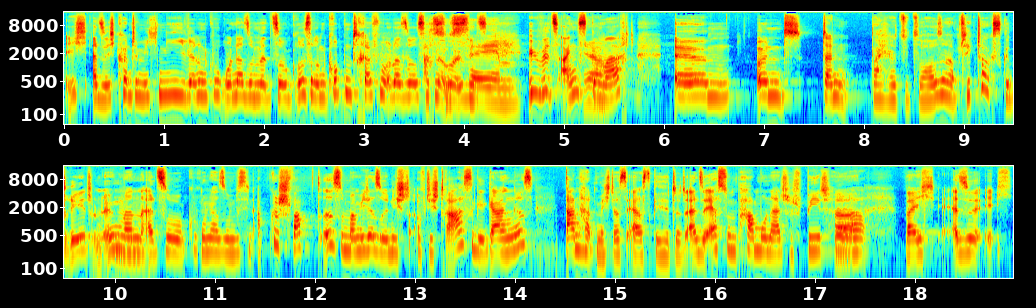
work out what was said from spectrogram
ich, also ich konnte mich nie während Corona so mit so größeren Gruppen treffen oder so. Das hat Ach mir so, immer übelst, übelst Angst ja. gemacht. Ähm, und dann war ich halt so zu Hause und habe TikToks gedreht und irgendwann, mhm. als so Corona so ein bisschen abgeschwappt ist und man wieder so die, auf die Straße gegangen ist, dann hat mich das erst gehittet. Also erst so ein paar Monate später, ja. weil ich, also ich,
